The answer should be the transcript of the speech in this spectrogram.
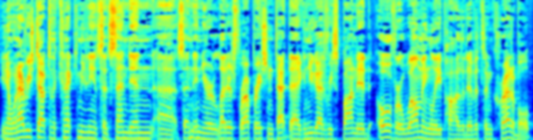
you know, when I reached out to the Connect community and said send in uh, send in your letters for Operation Fat Dag, and you guys responded overwhelmingly positive. It's incredible.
